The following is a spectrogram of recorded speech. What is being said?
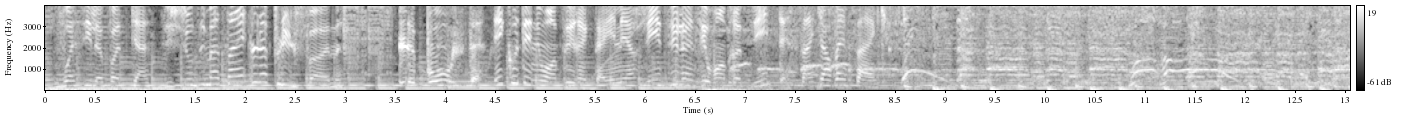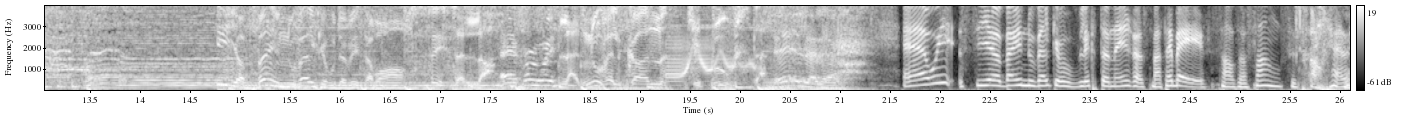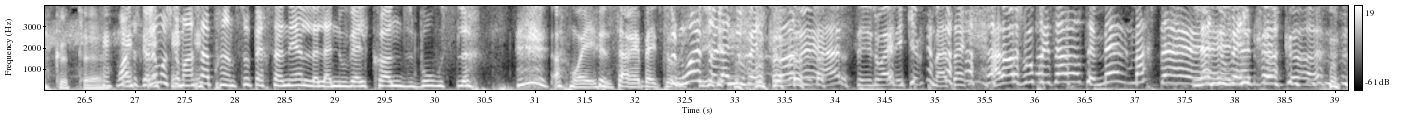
Voici le podcast du show du matin le plus fun. Le Boost. Écoutez-nous en direct à Énergie du lundi au vendredi dès 5h25. Il y a bien une nouvelle que vous devez savoir, c'est celle-là. La nouvelle conne du Boost. Eh oui, s'il y a bien une nouvelle que vous voulez retenir euh, ce matin, ben sans offense. je parle. Écoute, euh, Ouais, parce que là, moi, je commençais à prendre ça personnel, là, la nouvelle conne du boost. Là. Ah ouais, ça répète tout. C'est moi, ça, la nouvelle conne. Ouais, hein, tu t'es joué à l'équipe ce matin. Alors, je vous présente Mel Martin. La nouvelle conne.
